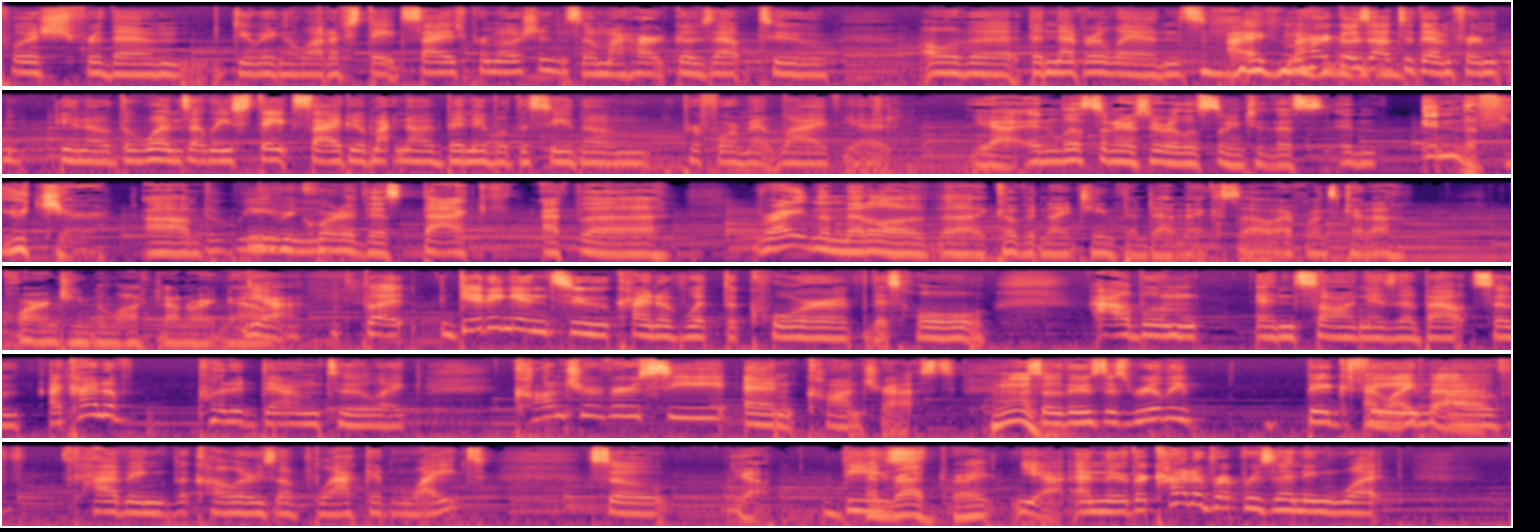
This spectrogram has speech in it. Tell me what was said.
push for them doing a lot of stateside promotion. So my heart goes out to all the the Neverlands. I, my heart goes out to them for you know the ones at least stateside who might not have been able to see them perform it live yet. Yeah, and listeners who are listening to this in in the future, um, we recorded this back at the right in the middle of the COVID nineteen pandemic, so everyone's kind of quarantined and locked down right now. Yeah, but getting into kind of what the core of this whole album and song is about. So I kind of put it down to like controversy and contrast. Hmm. So there's this really big. I like theme of having the colors of black and white. So Yeah. these and red, right? yeah, and they're they're kind of representing what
